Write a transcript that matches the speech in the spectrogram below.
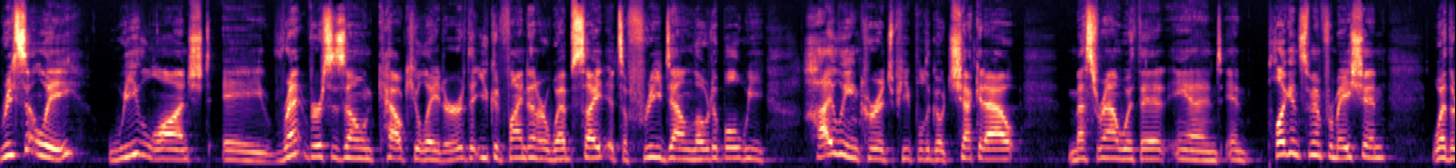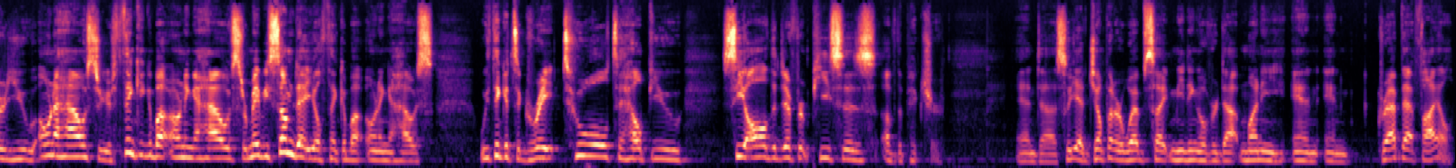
Recently, we launched a rent versus own calculator that you can find on our website. It's a free downloadable. We highly encourage people to go check it out, mess around with it, and, and plug in some information. Whether you own a house or you're thinking about owning a house, or maybe someday you'll think about owning a house, we think it's a great tool to help you see all the different pieces of the picture. And uh, so, yeah, jump on our website, meaningover.money, and, and grab that file.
